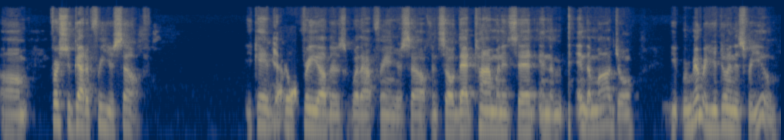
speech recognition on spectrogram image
Um, first, you've got to free yourself you can't yeah. go free others without freeing yourself. And so that time when it said in the in the module, you remember you're doing this for you.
